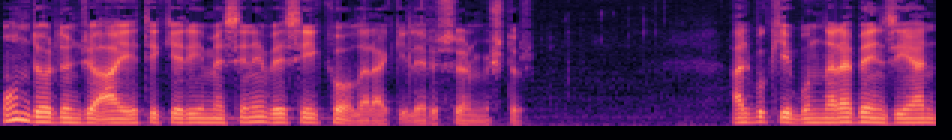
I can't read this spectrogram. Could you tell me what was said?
14. ayeti kerimesini vesike olarak ileri sürmüştür. Halbuki bunlara benzeyen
